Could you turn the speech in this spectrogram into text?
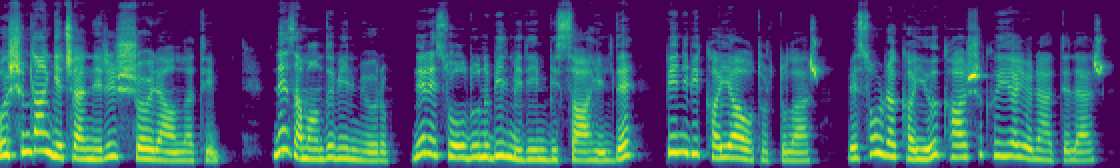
Başımdan geçenleri şöyle anlatayım. Ne zamandı bilmiyorum. Neresi olduğunu bilmediğim bir sahilde beni bir kayığa oturttular ve sonra kayığı karşı kıyıya yönelttiler.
